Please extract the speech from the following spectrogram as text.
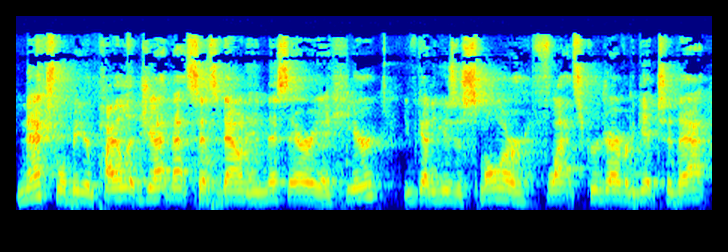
Next will be your pilot jet. That sits down in this area here. You've got to use a smaller flat screwdriver to get to that.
